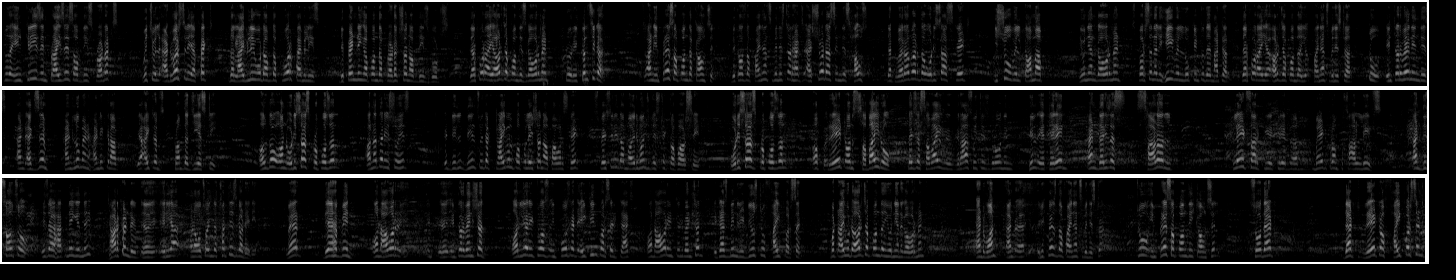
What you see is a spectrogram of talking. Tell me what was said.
to the increase in prices of these products, which will adversely affect the livelihood of the poor families depending upon the production of these goods. Therefore, I urge upon this government to reconsider and impress upon the council because the finance minister had assured us in this house that wherever the Odisha state issue will come up, union government personally he will look into the matter. Therefore, I urge upon the finance minister to intervene in this and exempt handloom and handicraft items from the GST. Although on Odisha's proposal, another issue is it deal, deals with the tribal population of our state, especially the Mayurbhanj district of our state. Odisha's proposal of rate on sabai rope, there is a sabai grass which is grown in hill uh, terrain and there is a sada plates are uh, made from sal leaves. And this also is uh, happening in the Jharkhand uh, area and also in the Chhattisgarh area, where they have been on our intervention. Earlier it was imposed at 18% tax. On our intervention, it has been reduced to 5%. But I would urge upon the union government and want and uh, request the finance minister to impress upon the council so that that rate of 5%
